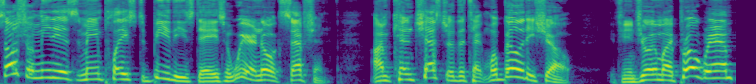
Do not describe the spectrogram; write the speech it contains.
Social media is the main place to be these days, and we are no exception. I'm Ken Chester, of the Tech Mobility Show. If you enjoy my program,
